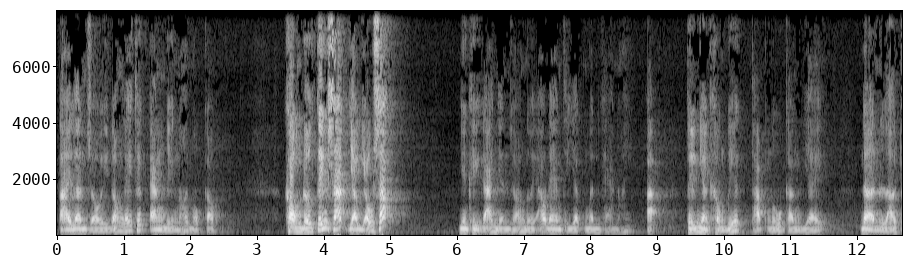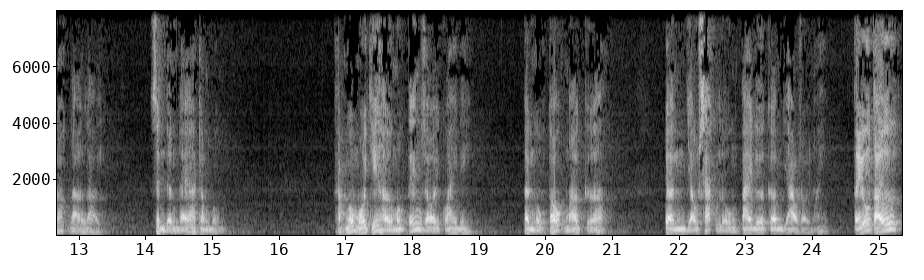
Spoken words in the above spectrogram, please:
tay lên rồi đón lấy thức ăn miệng nói một câu. Không được tiến sát vào dậu sắt. Nhưng khi gã nhìn rõ người áo đen thì giật mình khẽ nói. À, tiểu nhân không biết thập ngũ cận vệ nên lỡ trót lỡ lời. Xin đừng để ở trong bụng. Thập ngũ mũi chỉ hừ một tiếng rồi quay đi. Tên ngục tốt mở cửa. Trên dậu sắt luồn tay đưa cơm vào rồi nói. Tiểu tử,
